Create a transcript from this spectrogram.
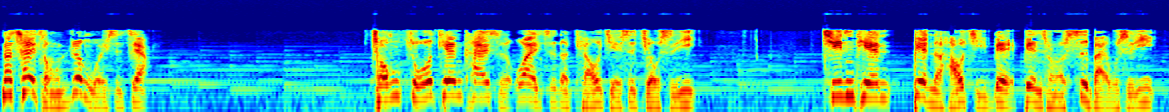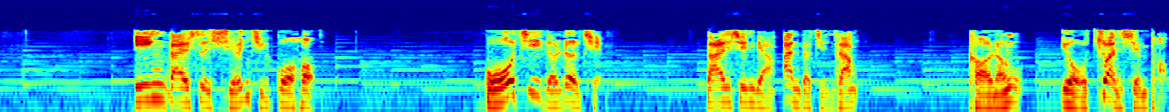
那蔡总认为是这样。从昨天开始，外资的调解是九十亿，今天变了好几倍，变成了四百五十亿。应该是选举过后，国际的热钱。担心两岸的紧张，可能有赚先跑，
